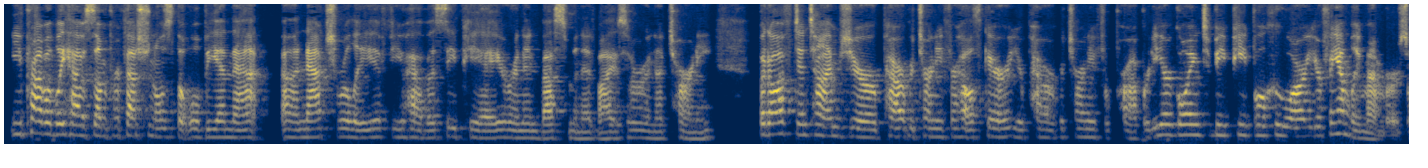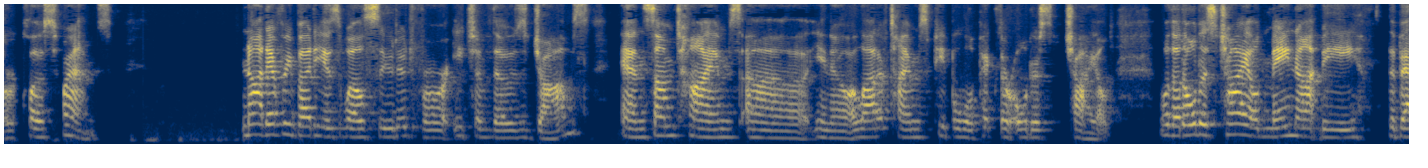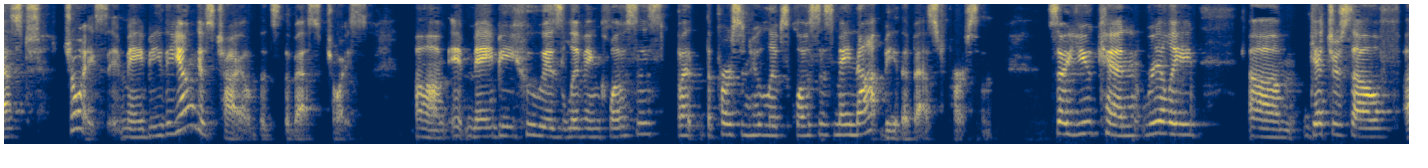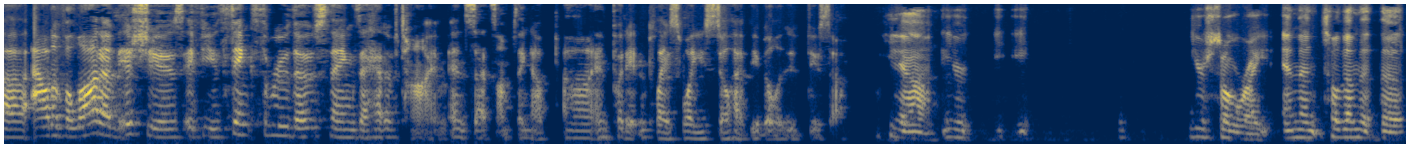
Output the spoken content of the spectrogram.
you probably have some professionals that will be in that uh, naturally if you have a CPA or an investment advisor, an attorney. But oftentimes, your power of attorney for healthcare, your power of attorney for property are going to be people who are your family members or close friends. Not everybody is well suited for each of those jobs. And sometimes, uh, you know, a lot of times people will pick their oldest child. Well, that oldest child may not be the best choice. It may be the youngest child that's the best choice. Um, it may be who is living closest, but the person who lives closest may not be the best person. So you can really um, get yourself uh, out of a lot of issues if you think through those things ahead of time and set something up uh, and put it in place while you still have the ability to do so. Yeah, you're you're so right. And then so then the the,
